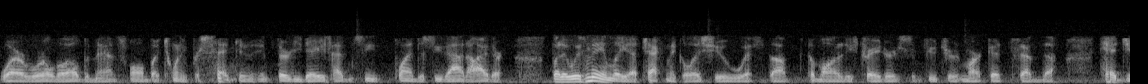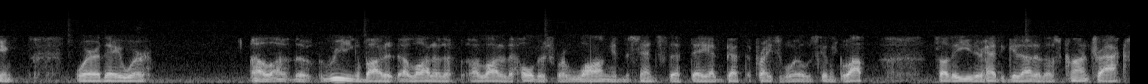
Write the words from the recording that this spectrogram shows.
where world oil demand's fallen by 20% in, in 30 days. Hadn't seen planned to see that either. But it was mainly a technical issue with uh, commodities traders and futures markets and uh, hedging, where they were a lot of the reading about it. A lot of the a lot of the holders were long in the sense that they had bet the price of oil was going to go up, so they either had to get out of those contracts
